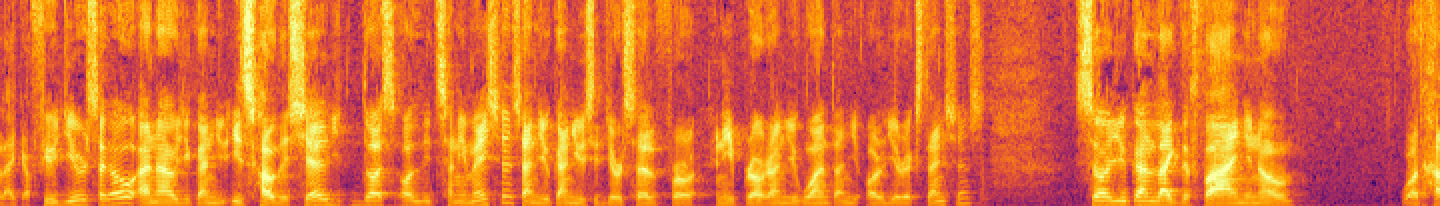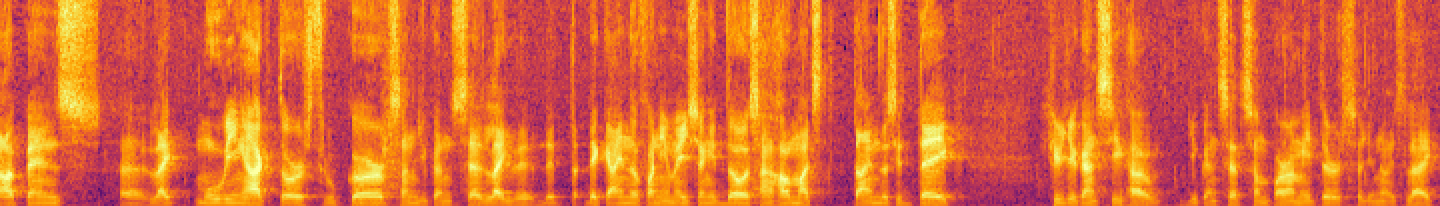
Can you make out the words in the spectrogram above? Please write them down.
like a few years ago, and now you can. It's how the shell does all its animations, and you can use it yourself for any program you want and all your extensions. So you can like define, you know, what happens, uh, like moving actors through curves, and you can set like the, the, the, kind of animation it does and how much time does it take. Here you can see how you can set some parameters. So you know, it's like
